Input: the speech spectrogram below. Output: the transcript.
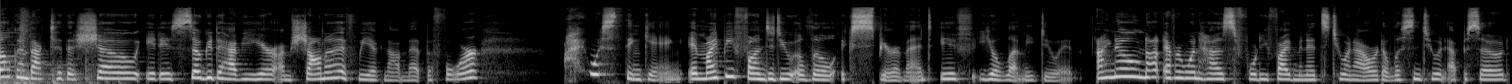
Welcome back to the show. It is so good to have you here. I'm Shannah, if we have not met before. I was thinking it might be fun to do a little experiment if you'll let me do it. I know not everyone has 45 minutes to an hour to listen to an episode,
